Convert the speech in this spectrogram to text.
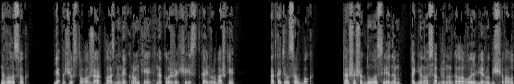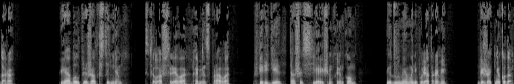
на волосок. Я почувствовал жар плазменной кромки на коже через ткань рубашки. Откатился в бок. Таша шагнула следом, подняла саблю над головой для рубящего удара. Я был прижат к стене. Стеллаж слева, камин справа. Впереди Таша с сияющим клинком и двумя манипуляторами. Бежать некуда,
